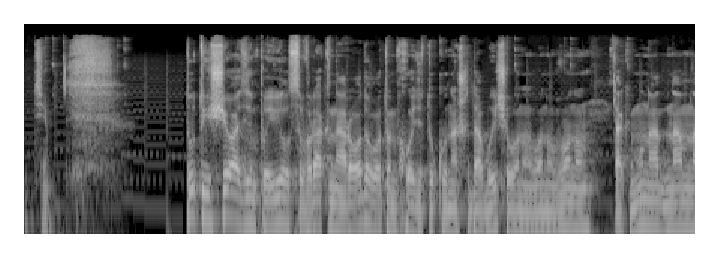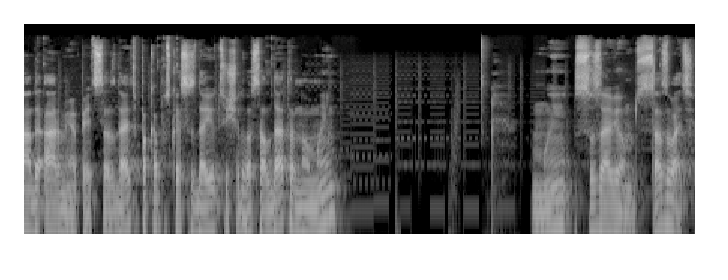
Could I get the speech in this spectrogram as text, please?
идти. Тут еще один появился враг народа. Вот он ходит у нашей добычи. Вон он, вон он, вон он. Так, ему надо, нам надо армию опять создать. Пока пускай создаются еще два солдата, но мы... Мы созовем. Созвать.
